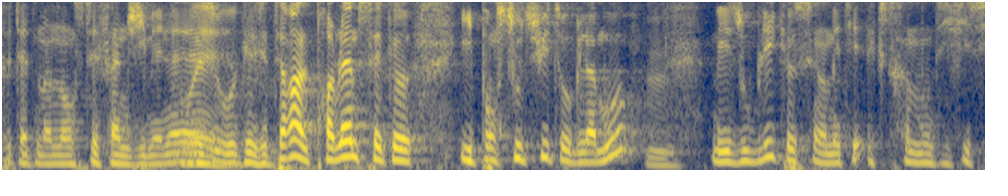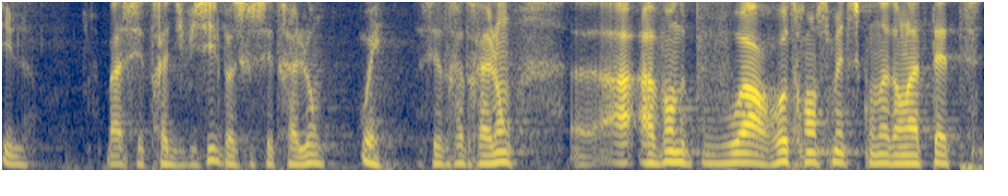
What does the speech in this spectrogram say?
peut-être maintenant Stéphane Jiménez, ou, etc. Le problème, c'est qu'ils pensent tout de suite au glamour, mais ils oublient que c'est un métier extrêmement difficile bah, c'est très difficile parce que c'est très long. Oui. C'est très très long. Euh, avant de pouvoir retransmettre ce qu'on a dans la tête,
